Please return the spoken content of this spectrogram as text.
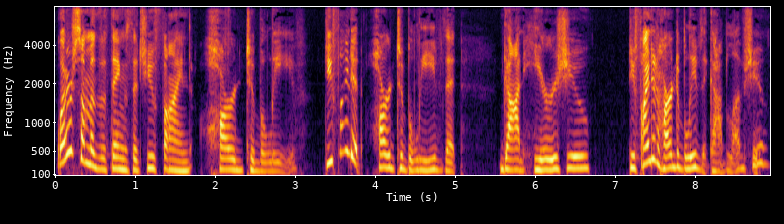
What are some of the things that you find hard to believe? Do you find it hard to believe that God hears you? Do you find it hard to believe that God loves you? Do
